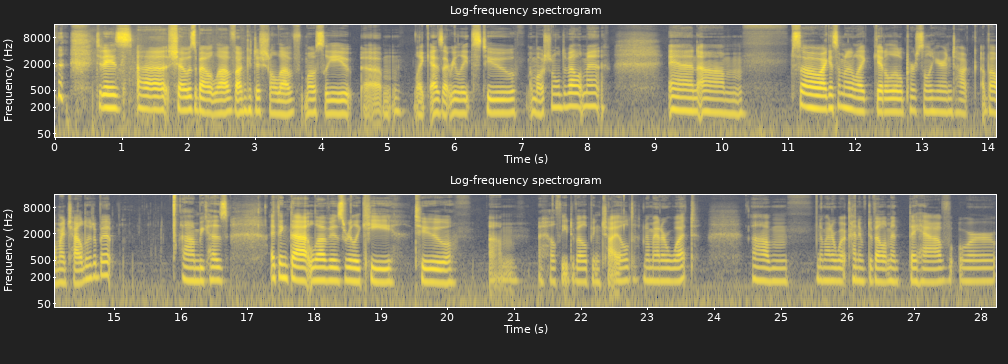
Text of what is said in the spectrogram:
Today's uh, show is about love, unconditional love, mostly um, like as it relates to emotional development, and um, so I guess I'm gonna like get a little personal here and talk about my childhood a bit, um, because I think that love is really key to um, a healthy developing child, no matter what, um, no matter what kind of development they have or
